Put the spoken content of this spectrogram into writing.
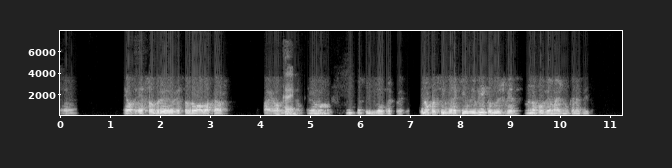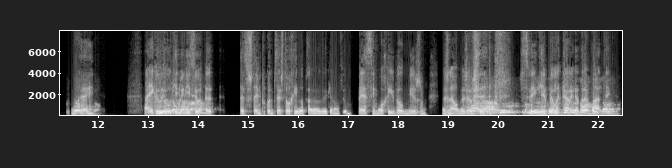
É, é, é sobre, é sobre o Holocausto. Pá, é horrível. Okay. Eu não, não consigo ver outra coisa. Eu não consigo ver aquilo. Eu vi aquilo duas vezes, mas não vou ver mais nunca na vida. Ok. ah, é que eu, eu aqui no início assustei-me porque quando disseste horrível, apesar de dizer que era um filme péssimo, horrível mesmo, mas não, mas já vê que é pela carga dramática.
